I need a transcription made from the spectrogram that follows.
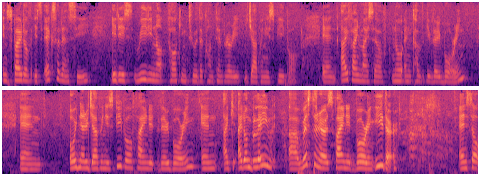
in spite of its excellency, it is really not talking to the contemporary Japanese people. And I find myself Noh and kabuki very boring. And ordinary Japanese people find it very boring. And I, I don't blame uh, Westerners find it boring either. And so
